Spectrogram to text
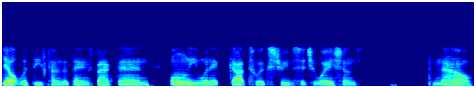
dealt with these kind of things back then only when it got to extreme situations. Now,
